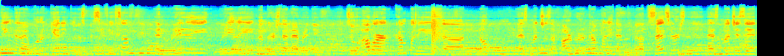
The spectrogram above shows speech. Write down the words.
thing that I want to get into the specifics of and really, really understand everything. So our company is uh, not as much as a hardware company that develops sensors, as much as it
